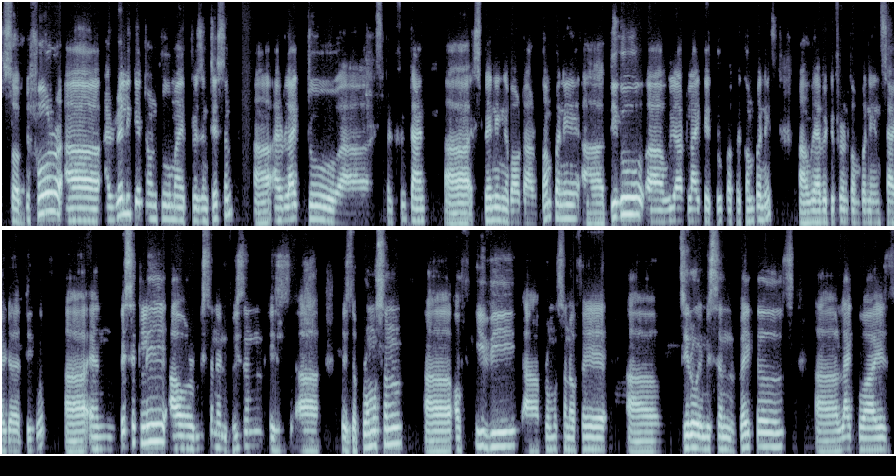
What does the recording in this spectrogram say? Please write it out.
so before I really get onto my presentation, I would like to spend few time uh, explaining about our company. Uh, Tigo, uh, we are like a group of companies. Uh, we have a different company inside uh, Tigo. Uh, and basically our mission and vision is is the promotion of EV, promotion of a zero emission vehicles, likewise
